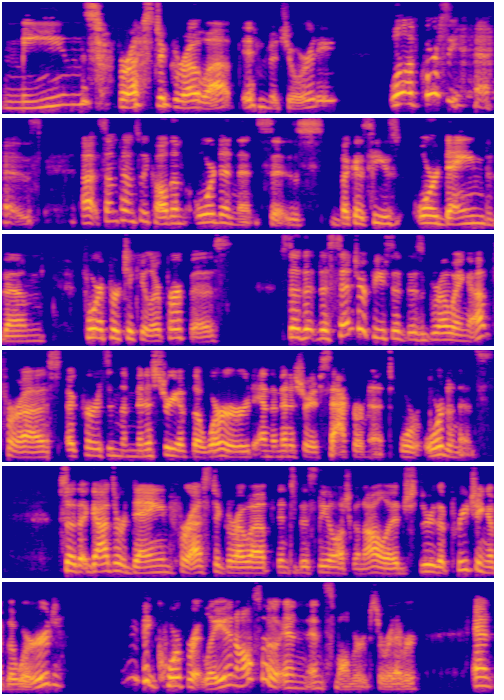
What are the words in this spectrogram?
means for us to grow up in maturity? Well, of course he has. Uh, sometimes we call them ordinances because he's ordained them for a particular purpose. So that the centerpiece of this growing up for us occurs in the ministry of the word and the ministry of sacrament or ordinance. So that God's ordained for us to grow up into this theological knowledge through the preaching of the word think corporately and also in, in small groups or whatever. And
